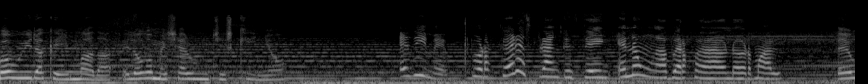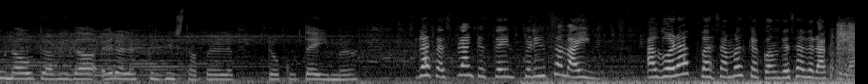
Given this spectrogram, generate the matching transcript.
Vou ir a queimada e logo mexer un chisquiño E dime, por que eres Frankenstein e non unha persona normal? Eu na outra vida era electricista, pero electrocuteime. Grazas, Frankenstein, feliz Samaín. Agora pasamos ca Condesa Drácula.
